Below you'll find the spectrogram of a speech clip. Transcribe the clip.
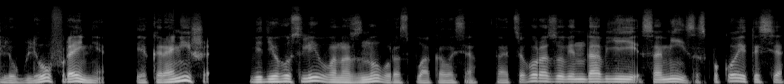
Люблю, Френні, як і раніше. Від його слів вона знову розплакалася, та цього разу він дав їй самій заспокоїтися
